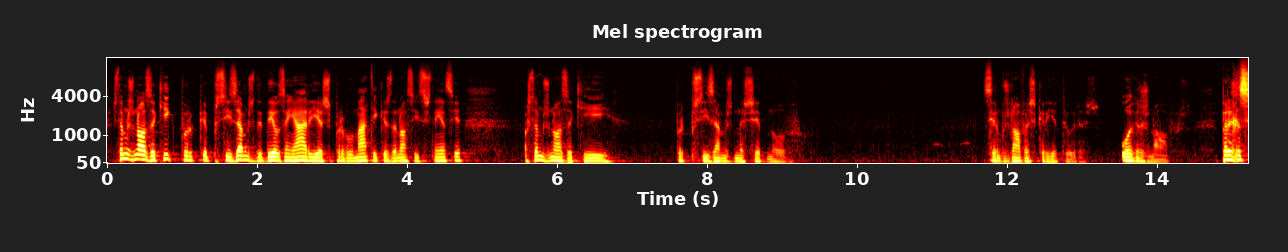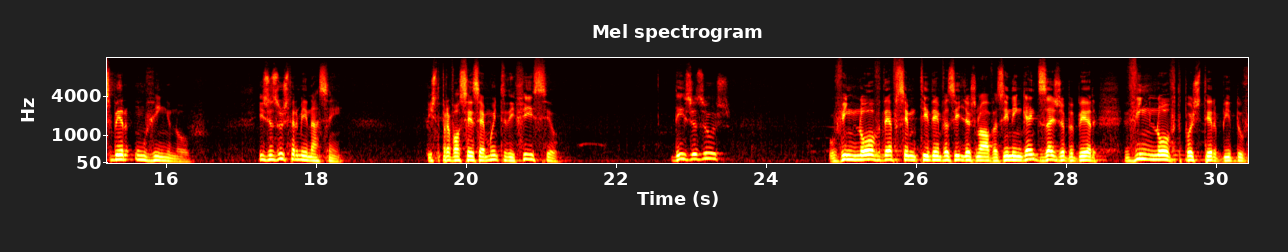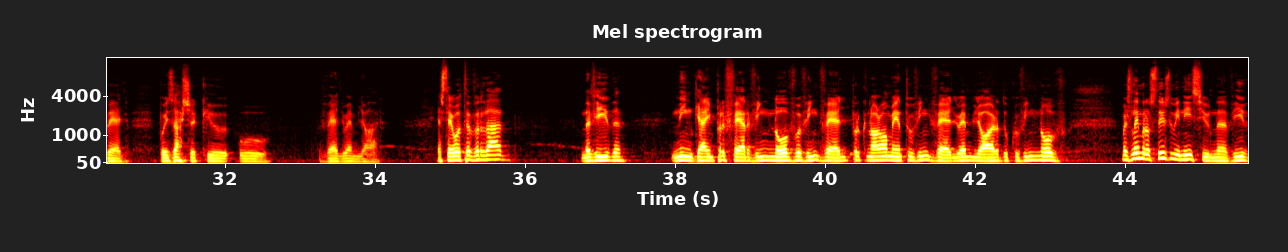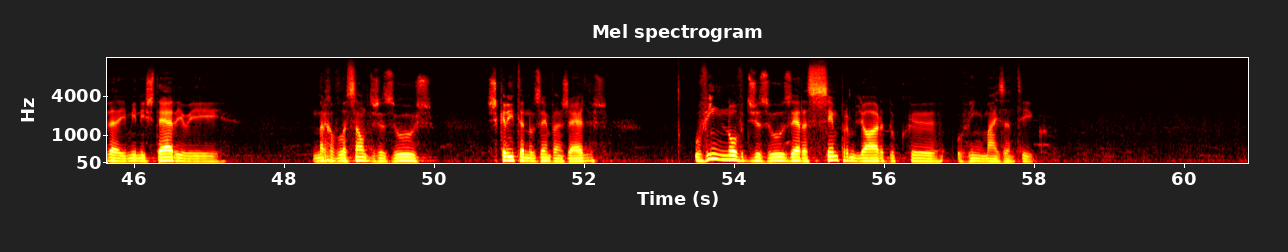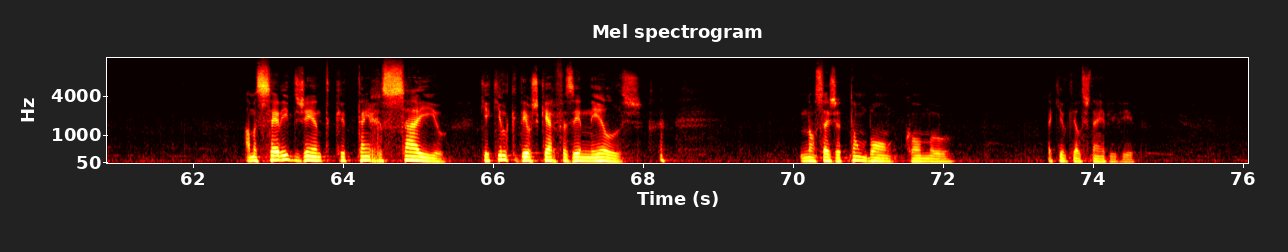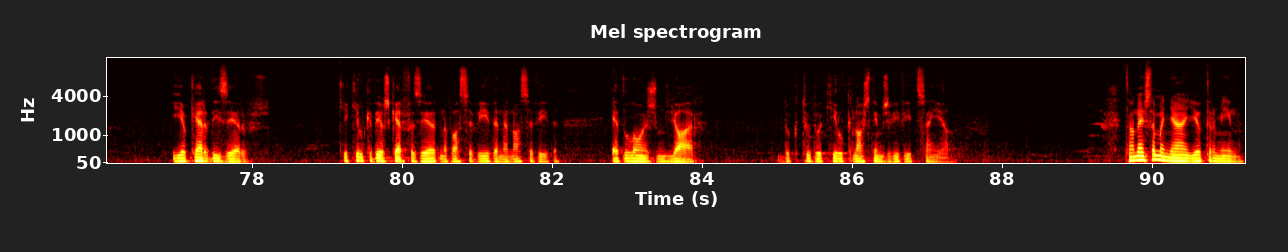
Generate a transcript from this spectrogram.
Estamos nós aqui porque precisamos de Deus em áreas problemáticas da nossa existência, ou estamos nós aqui porque precisamos de nascer de novo? Sermos novas criaturas, odres novos, para receber um vinho novo. E Jesus termina assim: Isto para vocês é muito difícil. Diz Jesus. O vinho novo deve ser metido em vasilhas novas e ninguém deseja beber vinho novo depois de ter bebido do velho, pois acha que o velho é melhor. Esta é outra verdade na vida. Ninguém prefere vinho novo a vinho velho, porque normalmente o vinho velho é melhor do que o vinho novo. Mas lembram-se desde o início, na vida e ministério e na revelação de Jesus, escrita nos Evangelhos, o vinho novo de Jesus era sempre melhor do que o vinho mais antigo. Há uma série de gente que tem receio que aquilo que Deus quer fazer neles não seja tão bom como aquilo que eles têm vivido. E eu quero dizer-vos que aquilo que Deus quer fazer na vossa vida, na nossa vida, é de longe melhor do que tudo aquilo que nós temos vivido sem Ele. Então, nesta manhã, e eu termino,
